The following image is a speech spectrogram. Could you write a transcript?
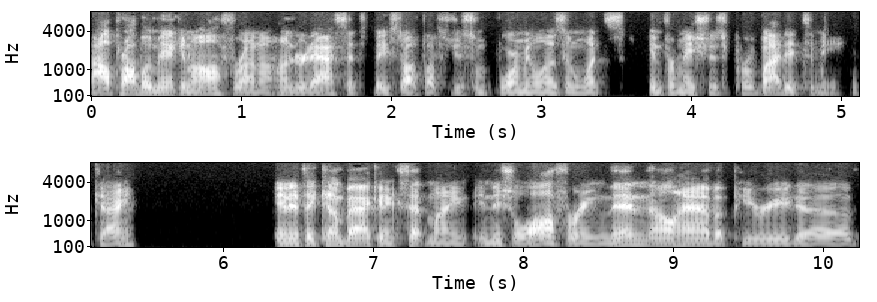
I'll probably make an offer on 100 assets based off of just some formulas and what information is provided to me. Okay. And if they come back and accept my initial offering, then I'll have a period of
